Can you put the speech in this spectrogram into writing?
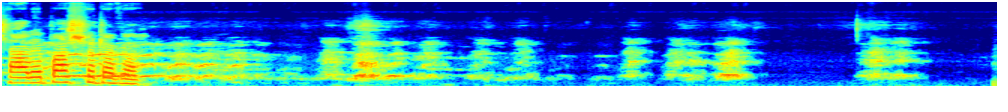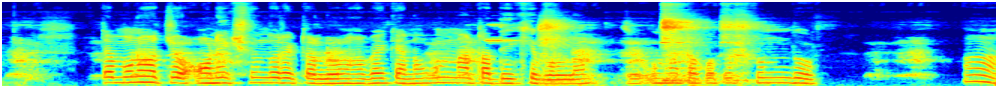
সাড়ে পাঁচশো টাকা। এটা মনে হচ্ছে অনেক সুন্দর একটা লোন হবে। কেন? উন্নাটা দেখে বললাম যে উন্নাটা কত সুন্দর। হুম।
